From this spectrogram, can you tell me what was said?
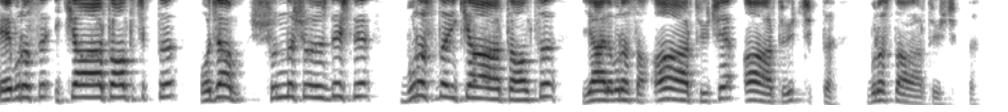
E burası 2A artı 6 çıktı. Hocam şununla şu özdeşti. Burası da 2A artı 6. Yani burası A artı 3'e A artı 3 çıktı. Burası da A artı 3 çıktı.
